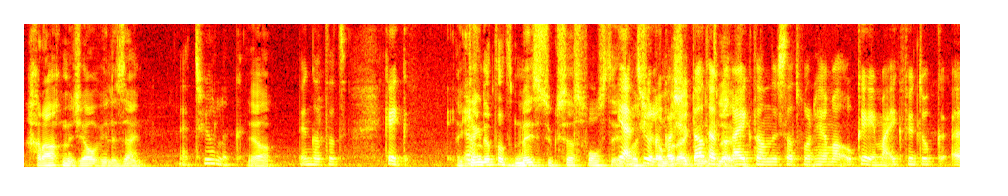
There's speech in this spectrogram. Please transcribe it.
graag met jou willen zijn. Natuurlijk. Ja. Ik denk dat dat... Kijk, Ik Ja. denk dat dat het meest succesvolste is ja, wat je tuurlijk. kan Als je dat hebt bereikt, dan is dat gewoon helemaal oké. Maar ik vind ook, eh,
